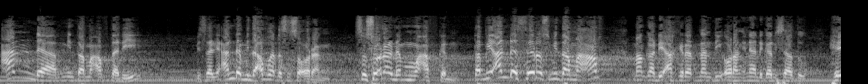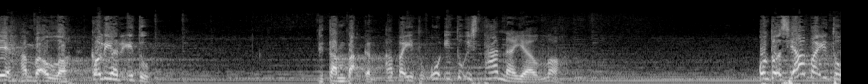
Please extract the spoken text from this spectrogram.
anda minta maaf tadi. Misalnya anda minta maaf kepada seseorang. Seseorang tidak memaafkan. Tapi anda serius minta maaf maka di akhirat nanti orang ini ada di satu. Hei hamba Allah kau lihat itu. Ditambahkan apa itu? Oh itu istana ya Allah. Untuk siapa itu?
